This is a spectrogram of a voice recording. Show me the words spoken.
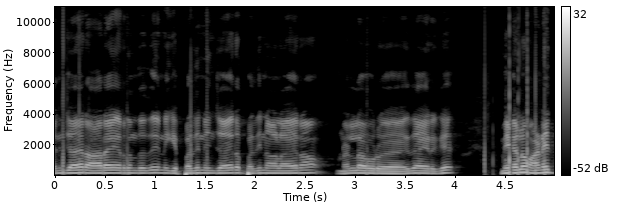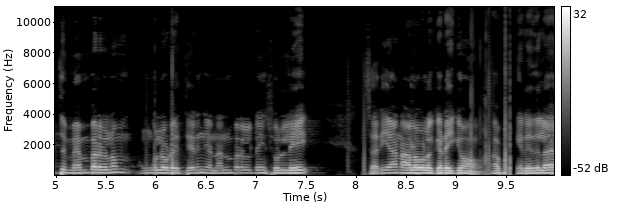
அஞ்சாயிரம் ஆறாயிரம் இருந்தது. இன்றைக்கி பதினஞ்சாயிரம் பதினாலாயிரம் நல்ல ஒரு இதாக இருக்குது மேலும் அனைத்து மெம்பர்களும் உங்களுடைய தெரிஞ்ச நண்பர்கள்ட்டையும் சொல்லி சரியான அளவில் கிடைக்கும் அப்படிங்கிற இதில்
